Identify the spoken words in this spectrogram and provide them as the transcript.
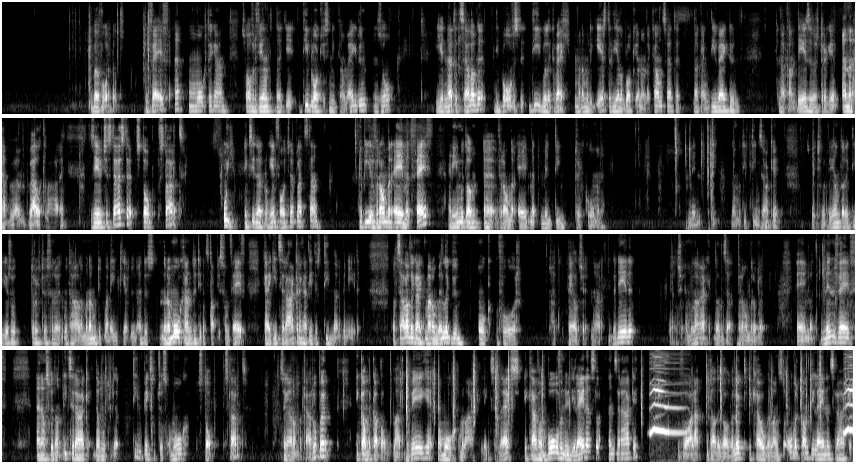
bijvoorbeeld 5 hè, om omhoog te gaan. Het is wel vervelend dat je die blokjes niet kan wegdoen. Zo. Hier net hetzelfde. Die bovenste, die wil ik weg. Maar dan moet ik eerst het hele blokje aan de kant zetten. Dan kan ik die wegdoen. En dan kan deze er terug in. En dan hebben we hem wel klaar. Hè. Dus eventjes testen. Stop, start. Oei, ik zie dat ik nog geen foutje heb laten staan. Ik heb hier verander i met 5. En hier moet dan uh, verander i met min 10 terugkomen. Min 10. Dan moet die 10 zakken. Het is een beetje vervelend dat ik die hier zo terug tussenuit moet halen. Maar dat moet ik maar één keer doen. Hè. Dus naar omhoog gaan doet hij met stapjes van 5. Ga ik iets raken, dan gaat hij er 10 naar beneden. Datzelfde ga ik maar onmiddellijk doen. Ook voor het pijltje naar beneden. Pijltje omlaag. Dan veranderen we y met min 5. En als we dan iets raken, dan moeten we er 10 pixeltjes omhoog. Stop, start. Ze gaan op elkaar roepen. Ik kan de kat al laten bewegen. Omhoog, omlaag, links en rechts. Ik ga van boven nu die lijn eens raken. Voilà, dat is al gelukt. Ik ga ook langs de onderkant die lijn eens raken.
